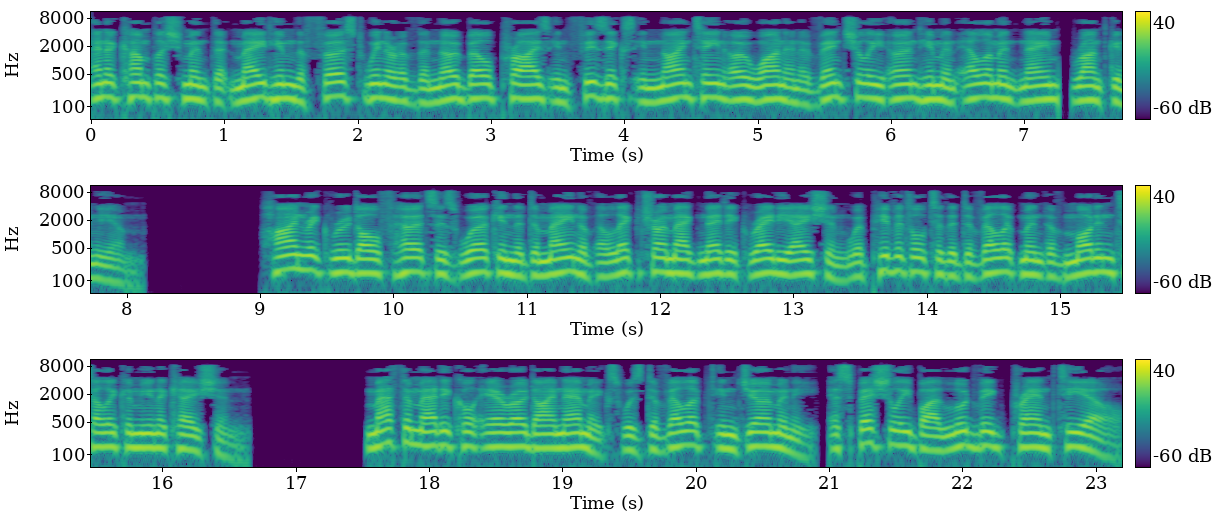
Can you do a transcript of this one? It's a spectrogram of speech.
an accomplishment that made him the first winner of the Nobel Prize in Physics in 1901 and eventually earned him an element name, Röntgenium. Heinrich Rudolf Hertz's work in the domain of electromagnetic radiation were pivotal to the development of modern telecommunication. Mathematical aerodynamics was developed in Germany, especially by Ludwig Prandtl.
